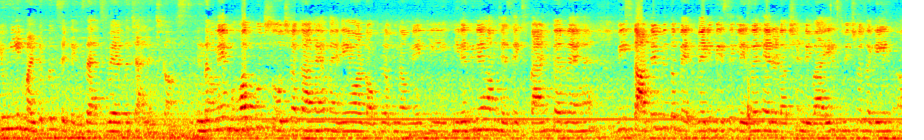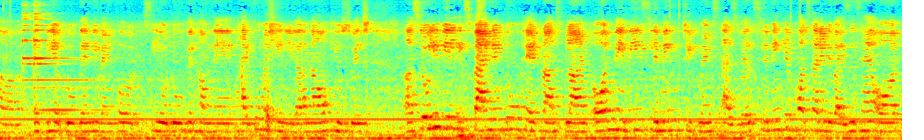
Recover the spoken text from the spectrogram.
you need multiple sittings that's where the challenge comes in हमने बहुत कुछ सोच रखा है मैंने और डॉक्टर अभिनव ने कि धीरे धीरे हम जैसे एक्सपैंड कर रहे हैं। We started with a very basic laser hair reduction device which was again FD approve then we went for CO2 फिर हमने हाइफू मशीन लिया now Q switch Uh, slowly we'll expand into hair transplant may be slimming treatments as well slimming के बहुत सारे डिवाइसेस हैं और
